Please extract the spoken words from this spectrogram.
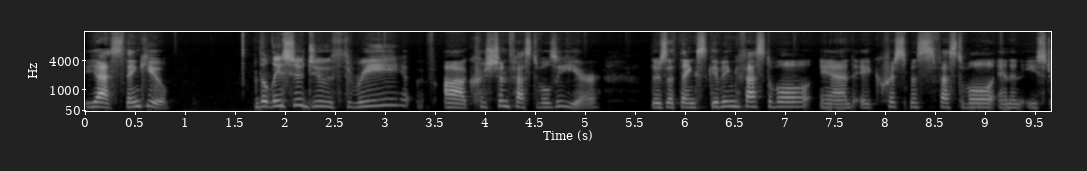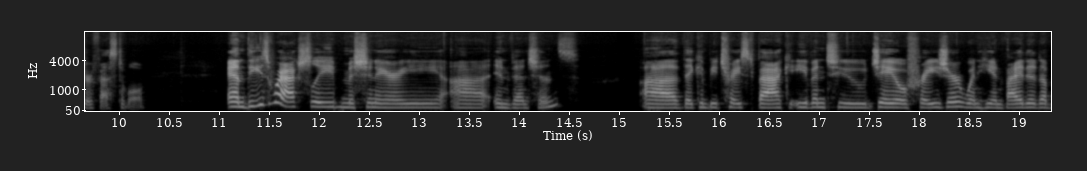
Yes, thank you the Lisu do three uh, Christian festivals a year. There's a Thanksgiving festival and a Christmas festival and an Easter festival. And these were actually missionary uh, inventions. Uh, they can be traced back even to J.O. Fraser when he invited a,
